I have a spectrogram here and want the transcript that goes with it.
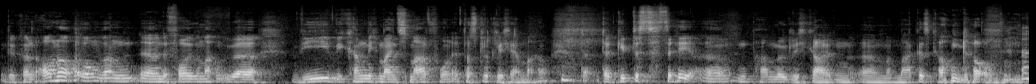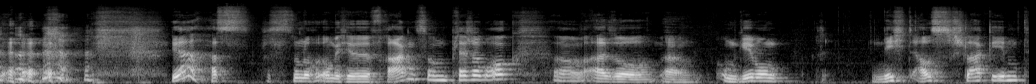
wir können auch noch irgendwann äh, eine Folge machen über, wie, wie kann mich mein Smartphone etwas glücklicher machen. Da, da gibt es tatsächlich äh, ein paar Möglichkeiten. Äh, man mag es kaum glauben. ja, hast, hast, du noch irgendwelche Fragen zum Pleasure Walk? Äh, also äh, Umgebung nicht ausschlaggebend.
